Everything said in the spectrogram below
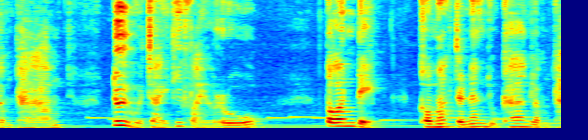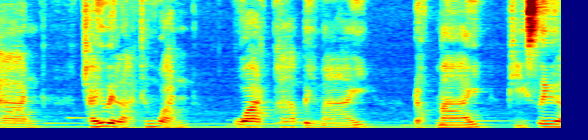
คำถาม ด้วยหัวใจที่ใฝ่รู้ ตอนเด็กเขามักจะนั่งอยู่ข้างลำธารใช้เวลาทั้งวัน วาดภาพใบไม้ ดอกไม้ ผีเสื้อ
